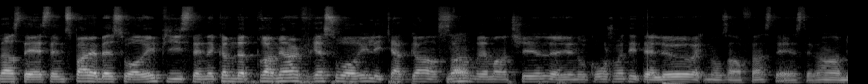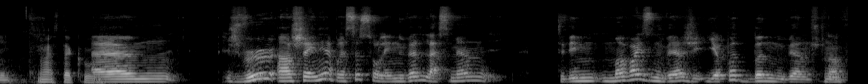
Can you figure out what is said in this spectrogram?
Non, c'était c'était une super belle soirée. Puis c'était comme notre première vraie soirée, les quatre gars ensemble, vraiment chill. Nos conjointes étaient là avec nos enfants. C'était c'était vraiment bien. Ouais, c'était cool. Euh, je veux enchaîner après ça sur les nouvelles de la semaine. C'est des mauvaises nouvelles. Il n'y a pas de bonnes nouvelles, je trouve.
